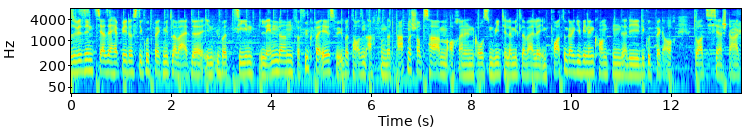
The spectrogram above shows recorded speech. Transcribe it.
Also wir sind sehr, sehr happy, dass die Goodbag mittlerweile in über zehn Ländern verfügbar ist. Wir über 1800 Partnershops haben, auch einen großen Retailer mittlerweile in Portugal gewinnen konnten, der die, die Goodbag auch dort sehr stark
